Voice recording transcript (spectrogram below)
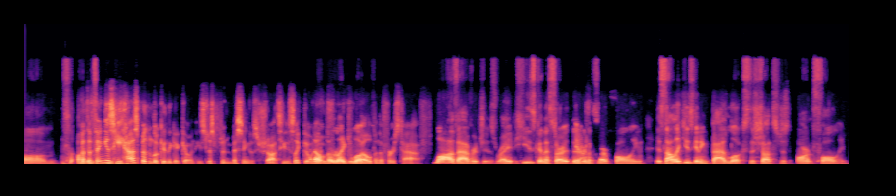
um But the his thing is, he has been looking to get going. He's just been missing his shots. He's like going know, over like look, 12 in the first half. law of averages, right? He's going to start they're Yeah, going to start falling. It's not like he's getting bad looks. The shots just aren't falling.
